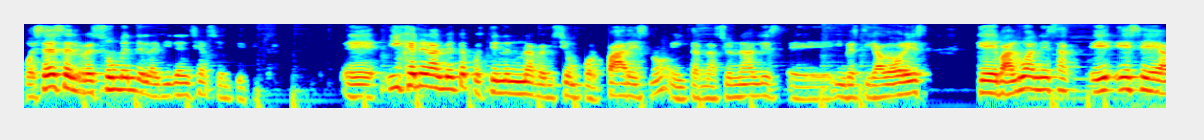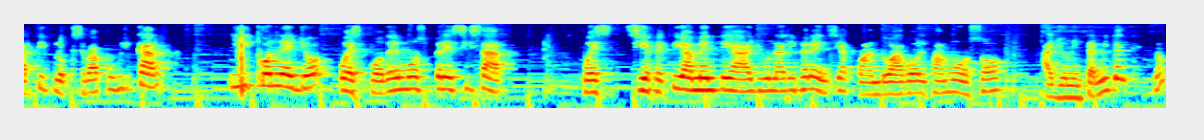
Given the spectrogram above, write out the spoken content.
Pues es el resumen de la evidencia científica. Eh, y generalmente pues tienen una revisión por pares, ¿no? Internacionales, eh, investigadores, que evalúan esa, e, ese artículo que se va a publicar y con ello pues podemos precisar pues si efectivamente hay una diferencia cuando hago el famoso ayuno intermitente, ¿no?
